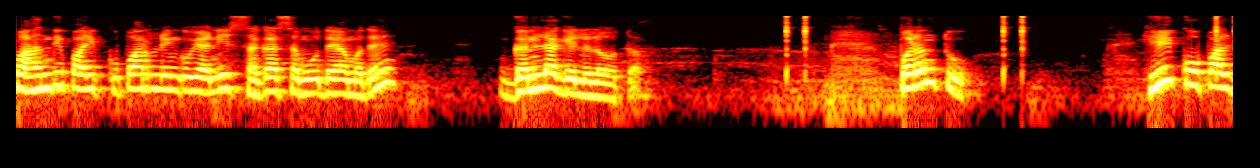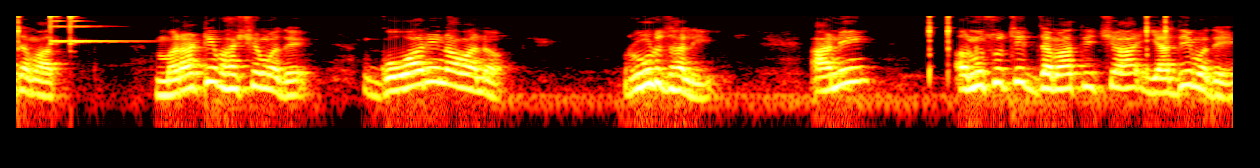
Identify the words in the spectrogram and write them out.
पाहंदीपारी कुपारलिंगो यांनी सगळ्या समुदायामध्ये गणलं गेलेलं होतं. परंतु ही कोपाल जमात मराठी भाषेमध्ये गोवारी नावानं रूढ झाली आणि अनुसूचित जमातीच्या यादीमध्ये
